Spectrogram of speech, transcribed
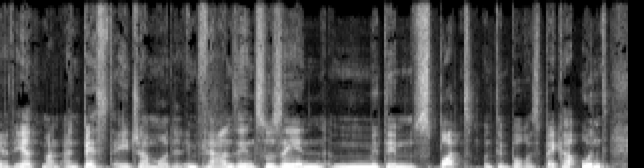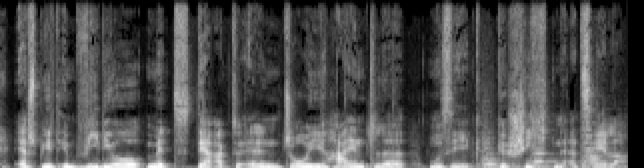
Gerd Erdmann, ein Best-Ager-Model im Fernsehen zu sehen mit dem Spot und dem Boris Becker und er spielt im Video mit der aktuellen Joey Heindle Musik, Geschichtenerzähler.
